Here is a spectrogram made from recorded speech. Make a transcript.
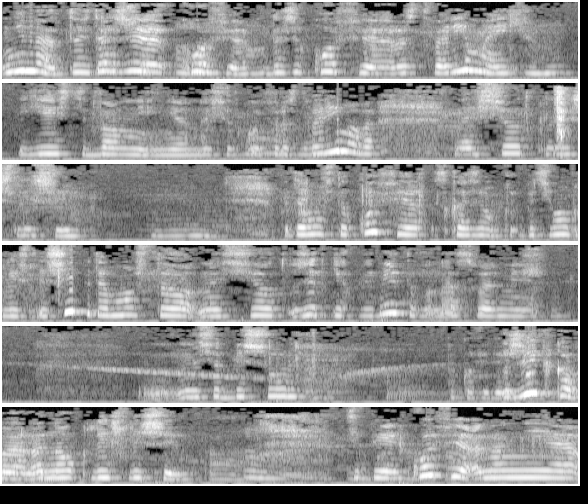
не надо. То есть даже кофе, даже кофе растворимый, есть два мнения насчет кофе растворимого, насчет клиш-лиши. Потому что кофе, скажем, почему клиш-лиши? Потому что насчет жидких предметов у нас с вами насчет бишуль А говорит, жидкого, варенье. оно клиш лишим. А, Теперь кофе, оно не...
